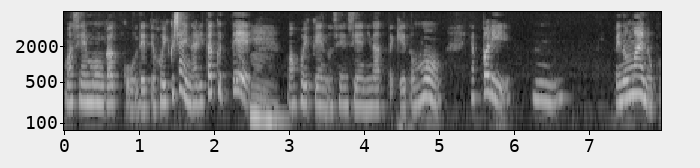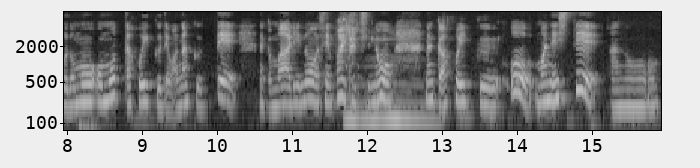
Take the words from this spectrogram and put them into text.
まあ、専門学校を出て保育者になりたくて、うん。まあ、保育園の先生になったけども、やっぱり、うん、目の前の子供を思った保育ではなくって、なんか周りの先輩たちの、なんか保育を真似して、あの、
